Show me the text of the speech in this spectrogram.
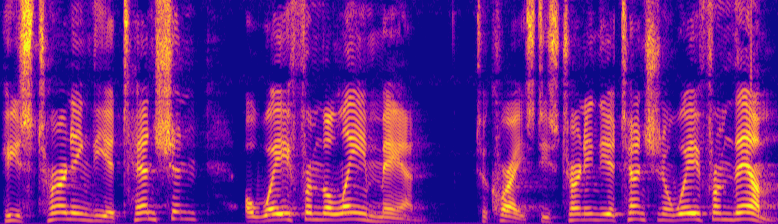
He's turning the attention away from the lame man to Christ. He's turning the attention away from them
